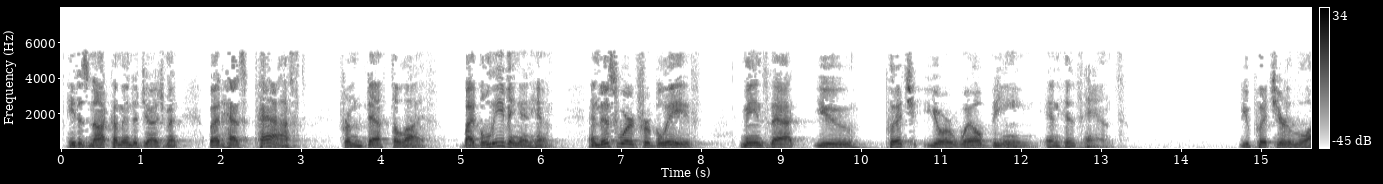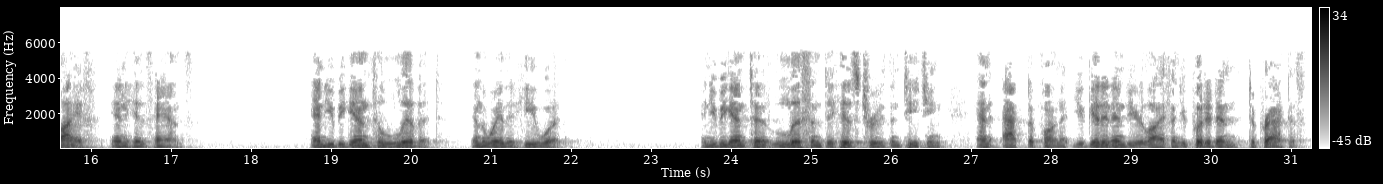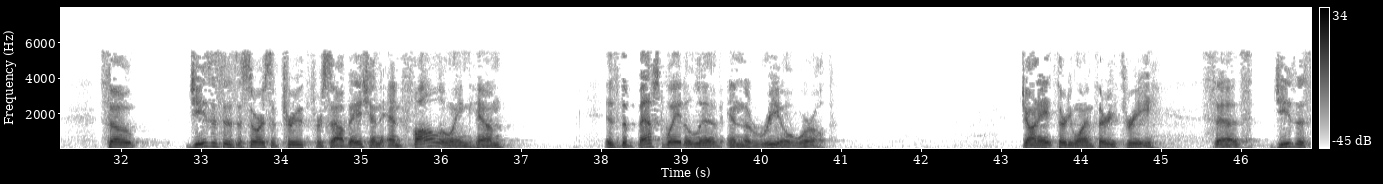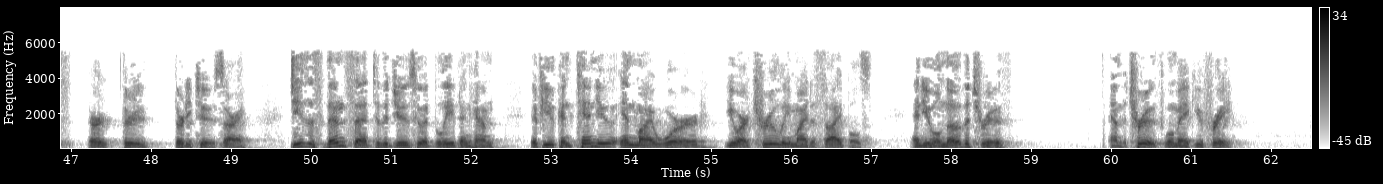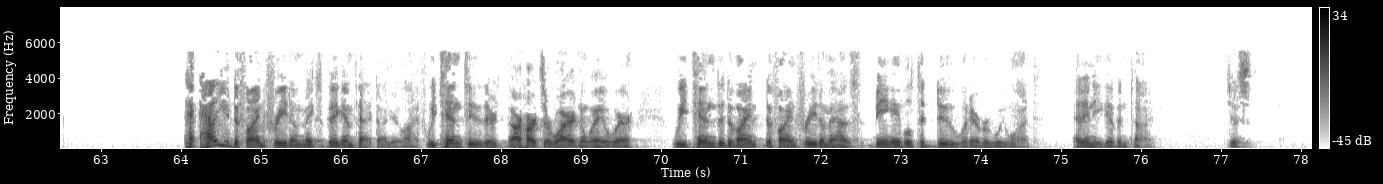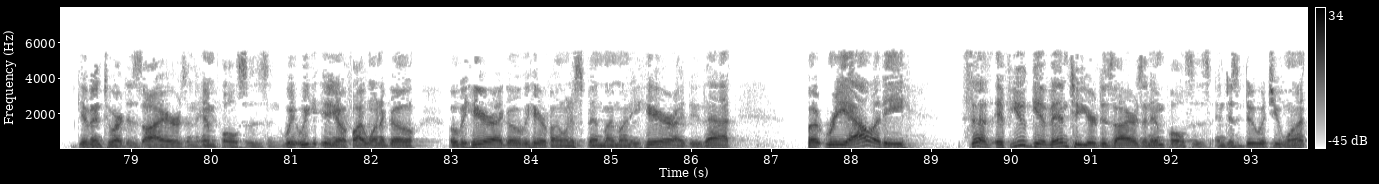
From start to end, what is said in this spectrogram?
He does not come into judgment, but has passed from death to life by believing in him. And this word for believe means that you put your well-being in his hands. You put your life in his hands. And you begin to live it in the way that he would. And you begin to listen to his truth and teaching and act upon it. You get it into your life and you put it into practice. So, Jesus is the source of truth for salvation and following him is the best way to live in the real world. John 8:31 and 33 says, Jesus or through 32, sorry. Jesus then said to the Jews who had believed in him, "If you continue in my word, you are truly my disciples, and you will know the truth, and the truth will make you free." How you define freedom makes a big impact on your life. We tend to, our hearts are wired in a way where we tend to define, define freedom as being able to do whatever we want at any given time. Just give in to our desires and impulses. And we, we you know, if I want to go over here, I go over here. If I want to spend my money here, I do that. But reality says if you give in to your desires and impulses and just do what you want,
